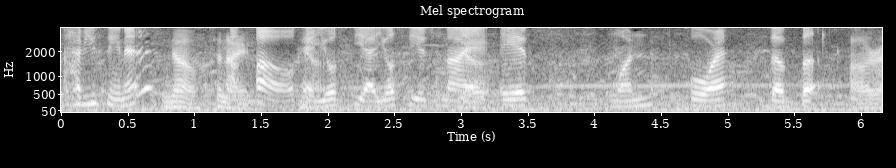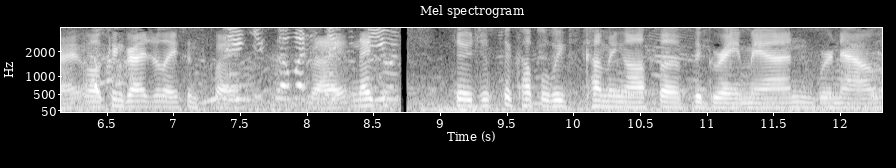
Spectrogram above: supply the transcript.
Yeah. Have you seen it? No, tonight. Oh, okay. Yeah. You'll see. it you'll see it tonight. Yeah. It's one for the books. All right. Well, congratulations, Quei. Thank you so much. Right. Nice to see you. So, just a couple weeks coming off of The Gray Man, we're now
